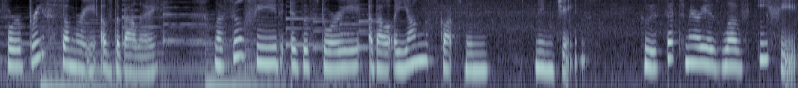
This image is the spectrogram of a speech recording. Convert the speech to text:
For a brief summary of the ballet, La Sylphide is a story about a young Scotsman named James, who is set to marry his love Effie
